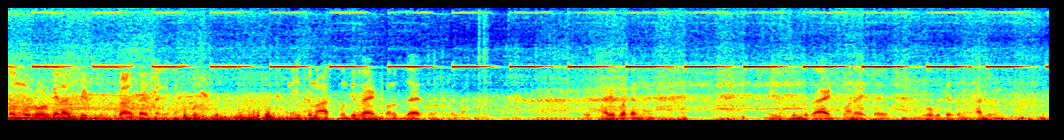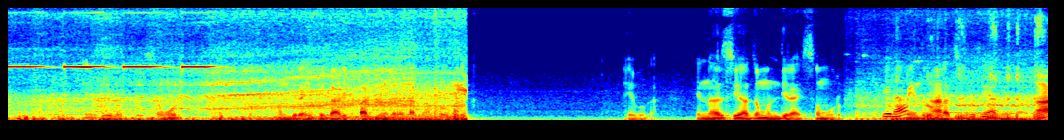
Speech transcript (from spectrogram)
समोर रोड गेला स्ट्रीट डाळ साईडला गेला आणि इथून आतमध्ये राईट मारत जायचं आपल्याला खारे बटन आहे आणि इथून राईट मारायचं आहे बोगद्यातून खालून हे ते बघ, ते समोर मंदिर आहे इथे गाडी पार्किंग करायला लागणार वगैरे हे बघा हे नरसिंहाचं मंदिर आहे समोर. हे ना? मेन हा?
